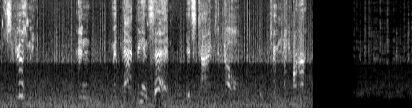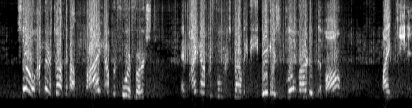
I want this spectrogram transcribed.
Excuse me. And with that being said, it's time to go to number. So I'm going to talk about my number four first. And my number four is probably the biggest blowhard of them all, Mike Keenan.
